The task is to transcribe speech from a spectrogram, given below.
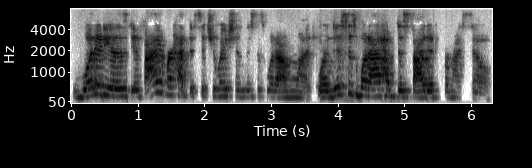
what it is, if I ever had this situation, this is what I want, or this is what I have decided for myself.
